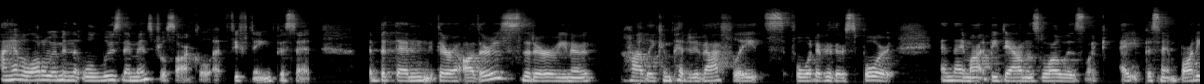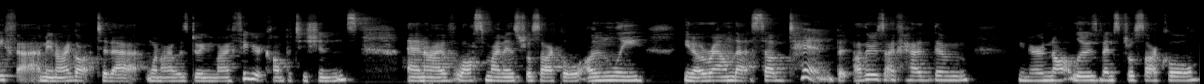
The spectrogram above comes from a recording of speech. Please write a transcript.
I have a lot of women that will lose their menstrual cycle at 15%. But then there are others that are, you know, highly competitive athletes for whatever their sport and they might be down as low as like 8% body fat. I mean, I got to that when I was doing my figure competitions and I've lost my menstrual cycle only, you know, around that sub 10, but others I've had them, you know, not lose menstrual cycle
